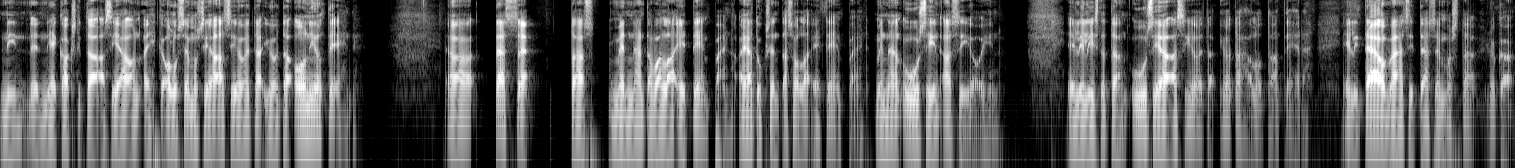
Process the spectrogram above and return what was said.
Niin ne 20 asiaa on ehkä ollut semmoisia asioita, joita on jo tehnyt. Ja tässä taas mennään tavallaan eteenpäin, ajatuksen tasolla eteenpäin. Mennään uusiin asioihin, Eli listataan uusia asioita, joita halutaan tehdä. Eli tämä on vähän sitä semmoista, joka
